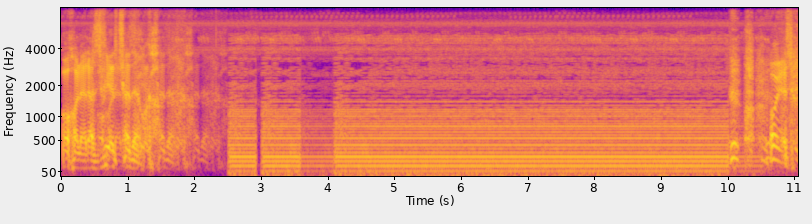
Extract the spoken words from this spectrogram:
O cholera, zwierciadełka. O Jezu.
